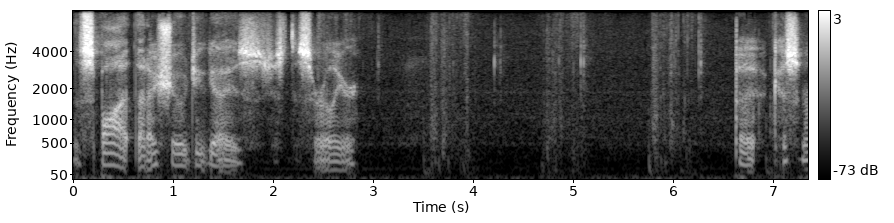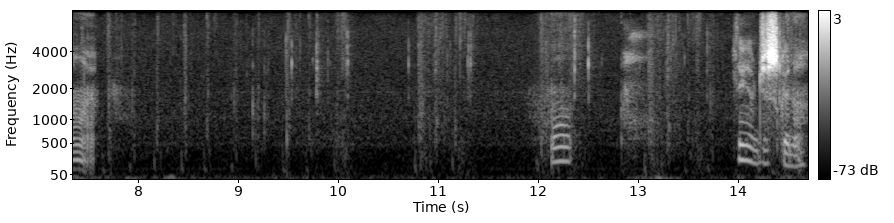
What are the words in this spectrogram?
the spot that I showed you guys just this earlier. But guess not. Well, I think I'm just gonna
